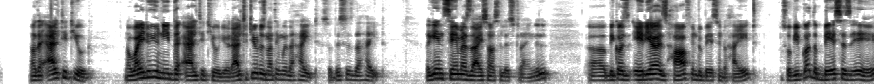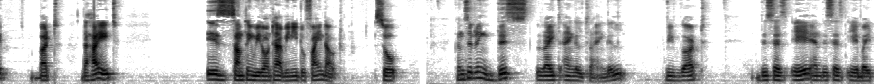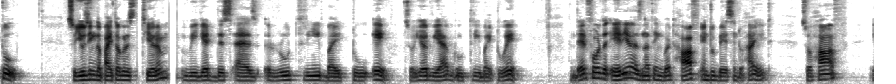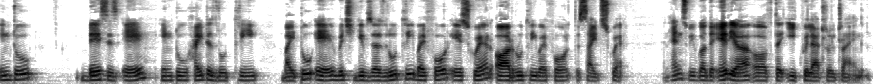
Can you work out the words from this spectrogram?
Now the altitude. Now why do you need the altitude here? Altitude is nothing but the height. So this is the height. Again same as the isosceles triangle. Uh, because area is half into base into height. So we've got the base as A, but the height is something we don't have. We need to find out. So considering this right angle triangle, we've got this as A and this as A by 2. So using the Pythagoras theorem, we get this as root 3 by 2A. So here we have root 3 by 2A. Therefore, the area is nothing but half into base into height. So half into base is A into height is root 3 by 2a which gives us root 3 by 4 a square or root 3 by 4 the side square. And hence we've got the area of the equilateral triangle.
